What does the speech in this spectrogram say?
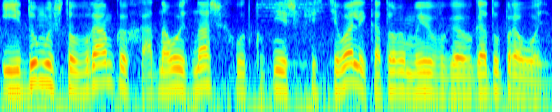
И думаю, что в рамках одного из наших вот крупнейших фестивалей, которые мы в году проводим.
